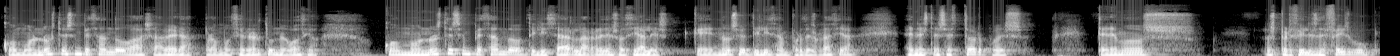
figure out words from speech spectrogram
como no estés empezando a saber a promocionar tu negocio, como no estés empezando a utilizar las redes sociales que no se utilizan por desgracia en este sector, pues tenemos los perfiles de Facebook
